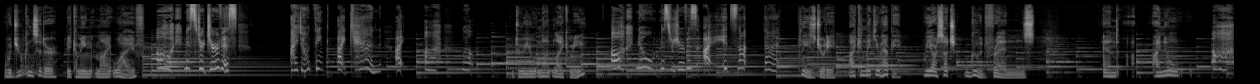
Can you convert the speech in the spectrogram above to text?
would you consider becoming my wife? Oh, Mr. Jervis! I don't think I can. I, uh, well, Do you not like me? oh, no, Mr. Jervis, I, it's not that. Please, Judy, I can make you happy. We are such good friends. And I- know. Oh,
